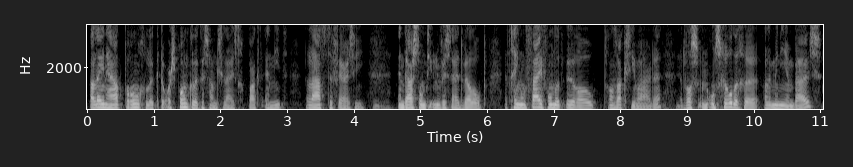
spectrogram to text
Alleen hij had per ongeluk de oorspronkelijke sanctielijst gepakt en niet de laatste versie. En daar stond die universiteit wel op. Het ging om 500 euro transactiewaarde. Het was een onschuldige aluminiumbuis.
